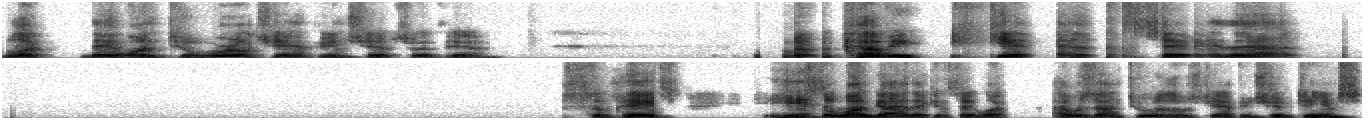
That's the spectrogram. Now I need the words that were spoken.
look, they won two world championships with him. But Covey can't say that. Cepeda, he's the one guy that can say, look, I was on two of those championship teams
